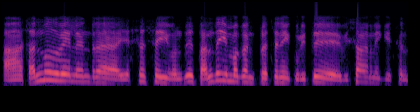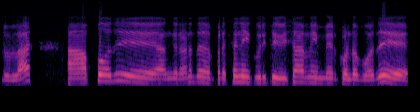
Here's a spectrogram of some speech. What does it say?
சண்முகவேல் என்ற எஸ்எஸ்ஐ வந்து தந்தை மகன் பிரச்சனை குறித்து விசாரணைக்கு சென்றுள்ளார். அப்போது அங்கு நடந்த பிரச்சனை குறித்து விசாரணை மேற்கொண்ட போது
